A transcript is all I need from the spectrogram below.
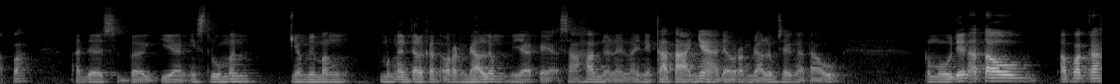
apa ada sebagian instrumen yang memang mengandalkan orang dalam ya kayak saham dan lain-lainnya katanya ada orang dalam saya nggak tahu. Kemudian atau apakah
